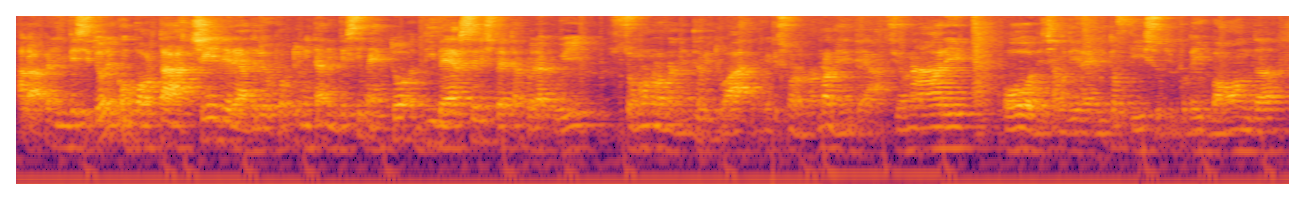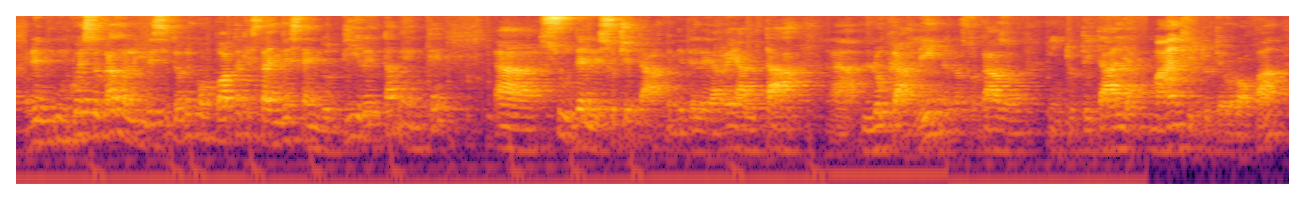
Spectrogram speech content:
Allora, per gli investitori comporta accedere a delle opportunità di investimento diverse rispetto a quelle a cui sono normalmente abituati, quindi sono normalmente azionari o diciamo di reddito fisso, tipo dei bond. In questo caso l'investitore comporta che sta investendo direttamente eh, su delle società, quindi delle realtà eh, locali, nel nostro caso in tutta Italia ma anche in tutta Europa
